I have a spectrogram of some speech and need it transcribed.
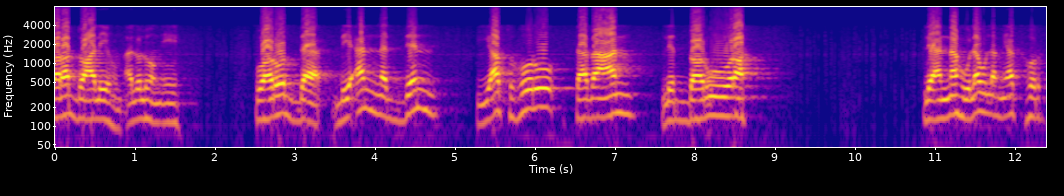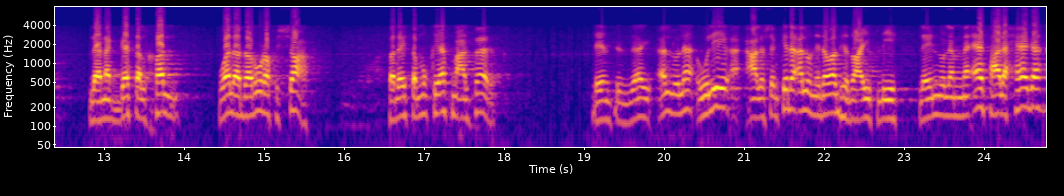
فردوا عليهم. قالوا لهم إيه؟ ورد بأن الدن يطهر تبعا للضرورة لأنه لو لم يطهر لنجس الخل ولا ضرورة في الشعر. فده يسموه قياس مع الفارق فهمت إزاي؟ قال له لا. وليه؟ علشان كده قالوا إن ده وجه ضعيف. ليه؟ لأنه لما قاس على حاجة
